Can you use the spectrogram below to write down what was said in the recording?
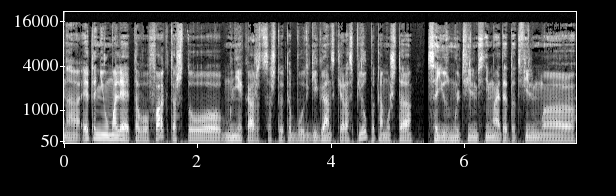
а, это не умаляет того факта, что мне кажется, что это будет гигантский распил, потому что Союз мультфильм снимает этот фильм а,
